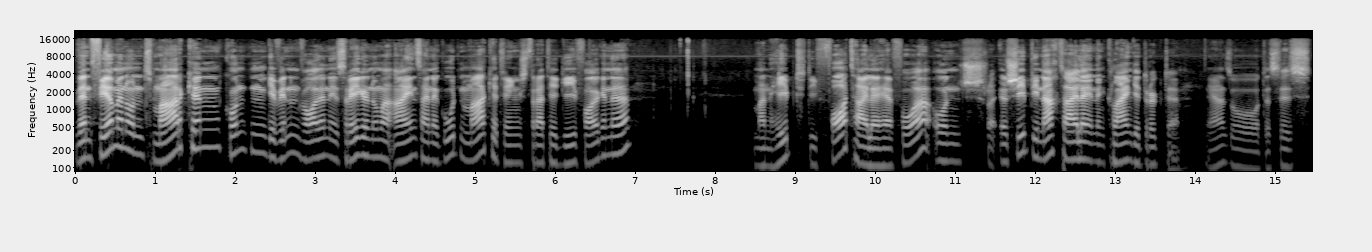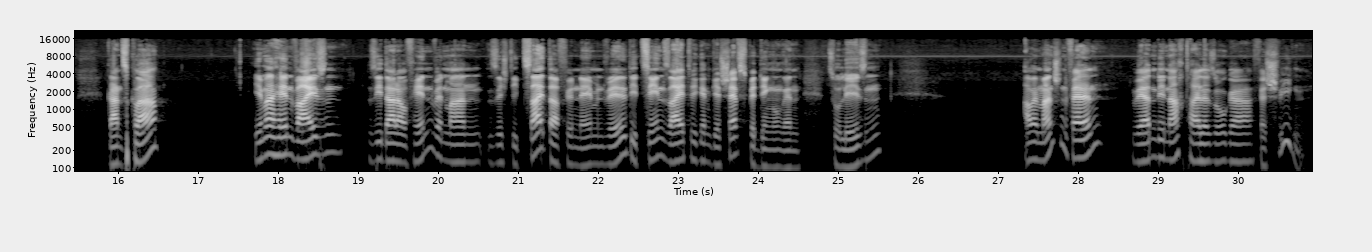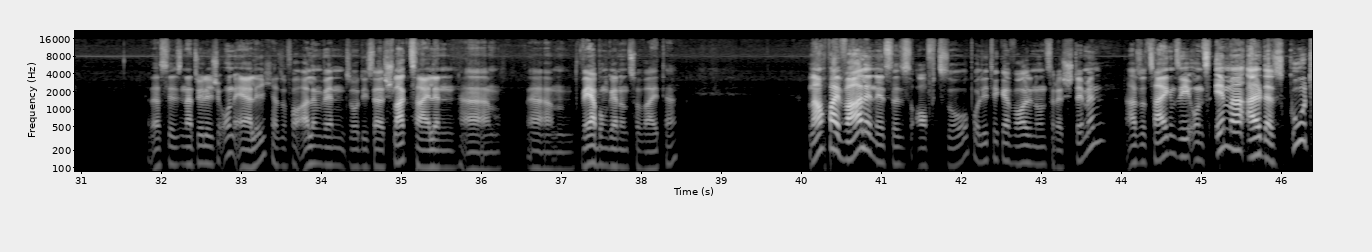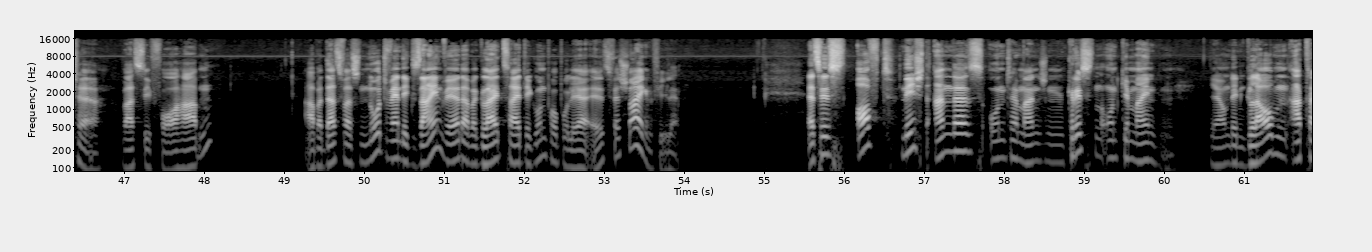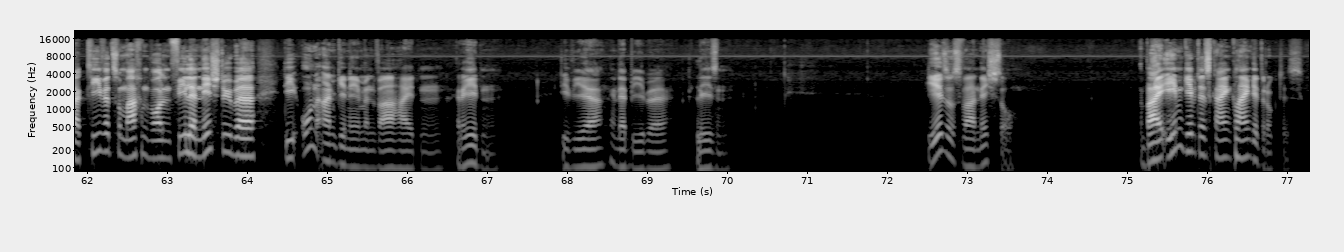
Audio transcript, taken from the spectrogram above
Wenn Firmen und Marken Kunden gewinnen wollen, ist Regel Nummer eins einer guten Marketingstrategie folgende. Man hebt die Vorteile hervor und äh, schiebt die Nachteile in den Kleingedrückte. Ja, so, das ist ganz klar. Immerhin weisen Sie darauf hin, wenn man sich die Zeit dafür nehmen will, die zehnseitigen Geschäftsbedingungen zu lesen. Aber in manchen Fällen werden die Nachteile sogar verschwiegen. Das ist natürlich unehrlich, also vor allem wenn so diese Schlagzeilen, ähm, ähm, Werbungen und so weiter. Und auch bei Wahlen ist es oft so, Politiker wollen unsere Stimmen, also zeigen sie uns immer all das Gute, was sie vorhaben, aber das, was notwendig sein wird, aber gleichzeitig unpopulär ist, verschweigen viele. Es ist oft nicht anders unter manchen Christen und Gemeinden. Ja, um den Glauben attraktiver zu machen, wollen viele nicht über die unangenehmen Wahrheiten reden, die wir in der Bibel lesen. Jesus war nicht so. Bei ihm gibt es kein Kleingedrucktes.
